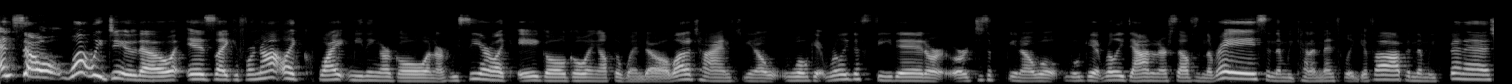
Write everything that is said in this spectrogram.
And so what we do though is like if we're not like quite meeting our goal and if we see our like A goal going out the window, a lot of times, you know, we'll get really defeated or or just you know, we'll we'll get really down on ourselves in the race and then we kind of mentally give up and then we finish.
